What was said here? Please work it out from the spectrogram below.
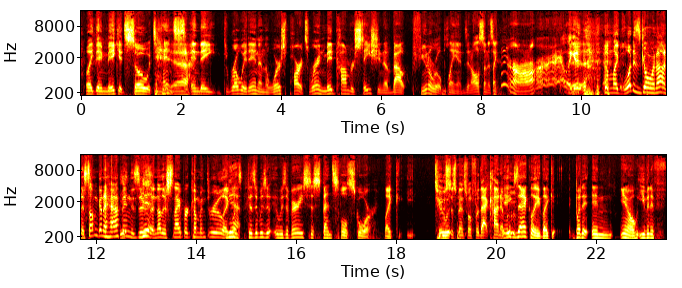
like they make it so tense, Yeah. and they throw it in on the worst parts. We're in mid conversation about funeral plans, and all of a sudden it's like, like it, I'm like, what is going on? Is something gonna happen? Is there Yeah. another sniper coming through? Like, yeah, because it was a, it was a very suspenseful score. Like too it suspenseful for that kind of movie? Exactly. Like, but in you know, even if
